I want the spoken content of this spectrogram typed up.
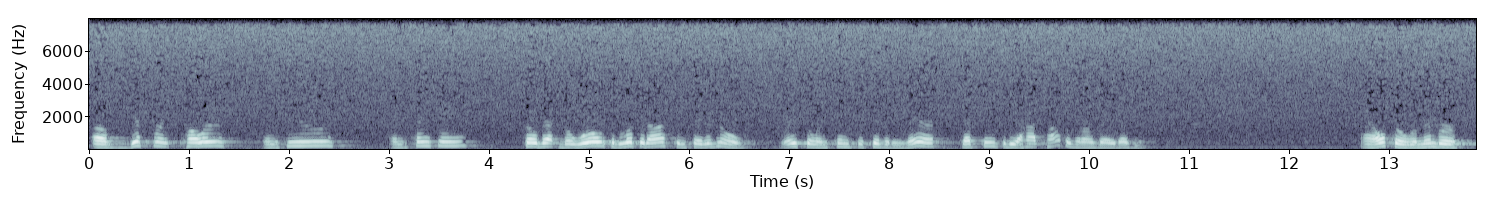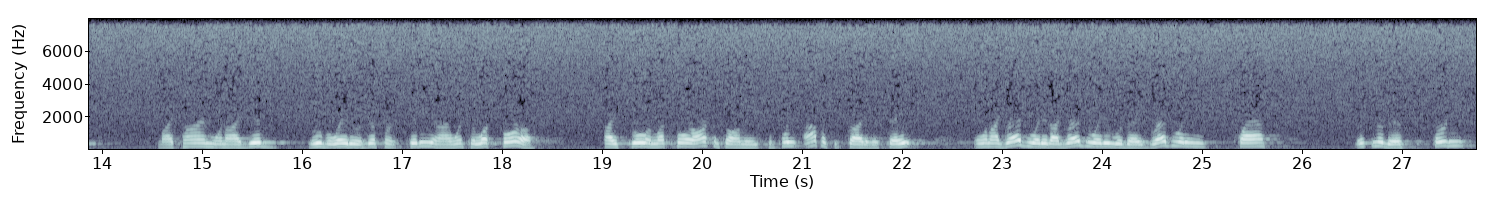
of different colors and hues and thinking so that the world could look at us and say there's no racial insensitivity there. That seems to be a hot topic in our day, doesn't it? I also remember my time when I did move away to a different city and I went to Luxora High School in Luxora, Arkansas on the complete opposite side of the state. And when I graduated, I graduated with a graduating class, listen to this, 36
